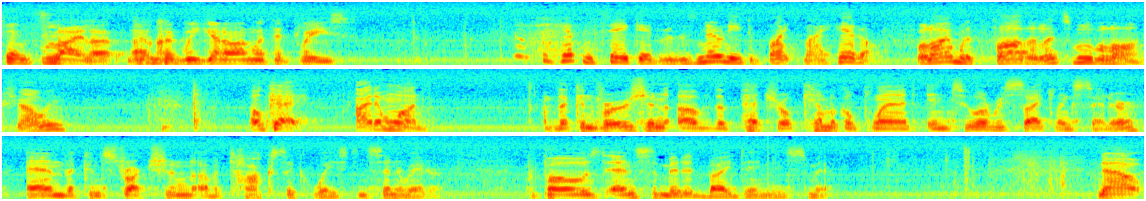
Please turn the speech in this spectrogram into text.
sense of... Lila, uh, could we get on with it, please? For heaven's sake, Edward, there's no need to bite my head off. Well, I'm with Father. Let's move along, shall we? Okay, item one. The conversion of the petrochemical plant into a recycling center and the construction of a toxic waste incinerator. Proposed and submitted by Damian Smith. Now,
